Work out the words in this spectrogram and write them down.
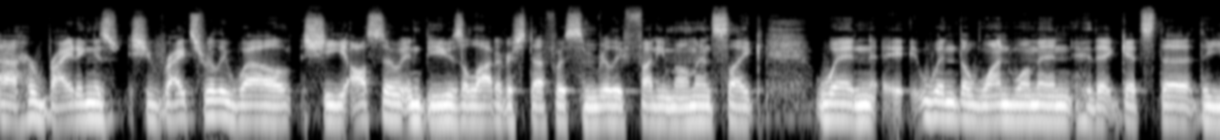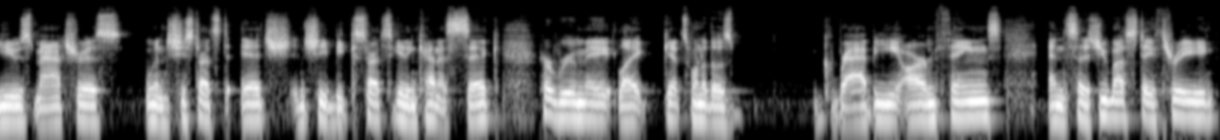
Uh, her writing is she writes really well. She also imbues a lot of her stuff with some really funny moments, like when when the one woman who that gets the the used mattress when she starts to itch and she be, starts getting kind of sick. Her roommate like gets one of those grabby arm things and says you must stay three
